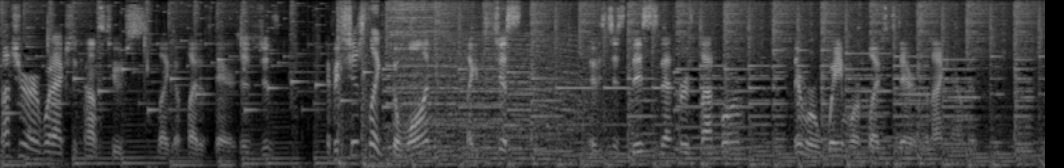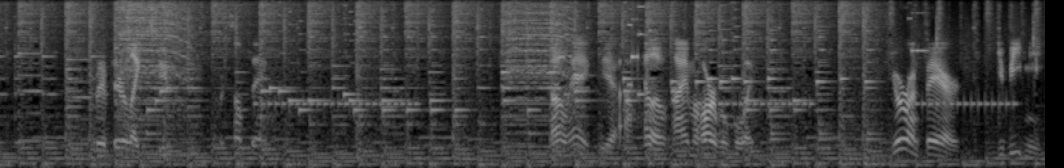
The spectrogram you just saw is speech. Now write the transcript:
not sure what actually constitutes like a flight of stairs. It's just if it's just like the one, like it's just if it's just this that first platform, there were way more flights of stairs than I counted. But if they're like two or something. Oh hey, yeah, hello, I'm a horrible boy. You're unfair. You beat me.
